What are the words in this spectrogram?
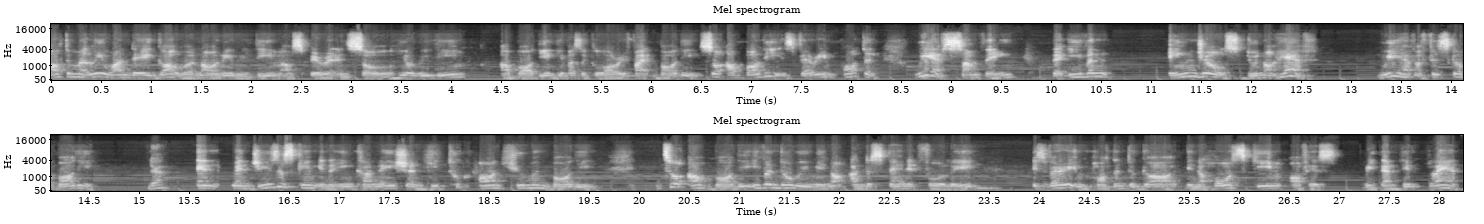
ultimately one day God will not only redeem our spirit and soul, He'll redeem our body and give us a glorified body. So our body is very important. We have something that even angels do not have. We have a physical body. Yeah. And when Jesus came in the incarnation, he took on human body. So our body, even though we may not understand it fully, is very important to God in the whole scheme of his redemptive plan.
